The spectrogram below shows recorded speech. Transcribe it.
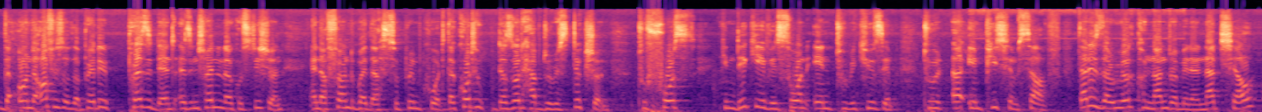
the, on the office of the pre- president as enshrined in the constitution and affirmed by the Supreme Court. The court does not have jurisdiction to force Kindiki, if he's sworn in, to recuse him, to uh, impeach himself. That is the real conundrum in a nutshell,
